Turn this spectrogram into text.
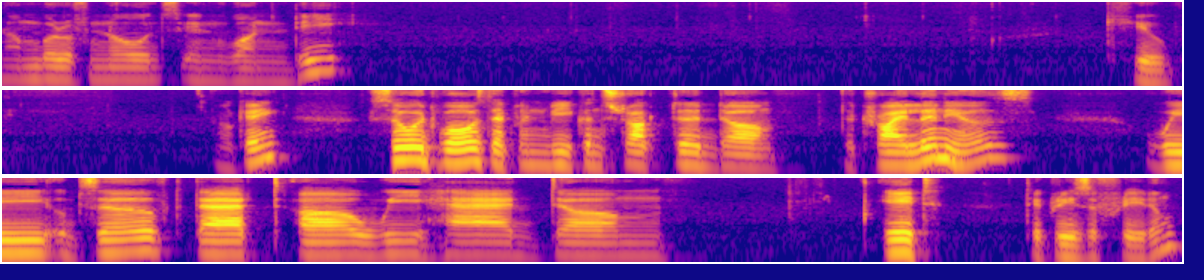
number of nodes in 1D cube. Okay. So it was that when we constructed uh, the trilinears, we observed that uh, we had um, 8 degrees of freedom,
